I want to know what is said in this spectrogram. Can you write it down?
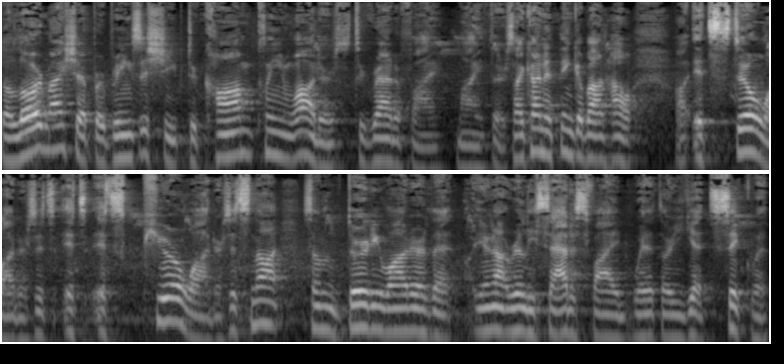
The Lord my shepherd brings his sheep to calm, clean waters to gratify my thirst. I kind of think about how uh, it's still waters. It's, it's, it's pure waters. It's not some dirty water that you're not really satisfied with or you get sick with.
